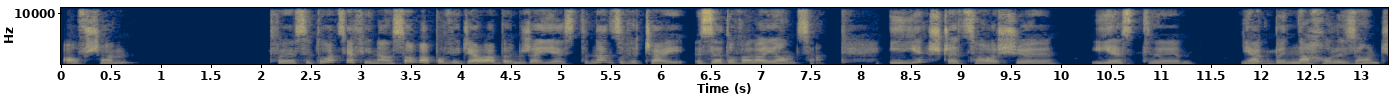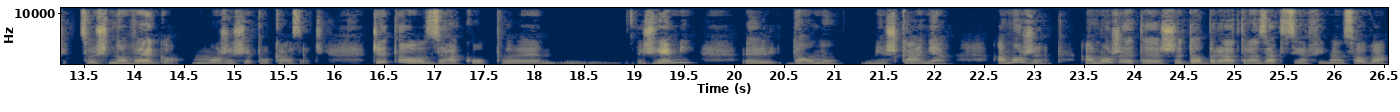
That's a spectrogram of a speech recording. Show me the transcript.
Owszem, Twoja sytuacja finansowa powiedziałabym, że jest nadzwyczaj zadowalająca. I jeszcze coś y, jest y, jakby na horyzoncie, coś nowego może się pokazać. Czy to zakup y, ziemi, domu, mieszkania, a może, a może też dobra transakcja finansowa,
